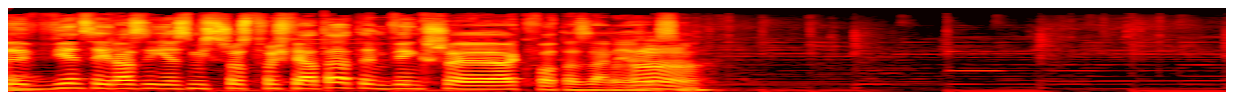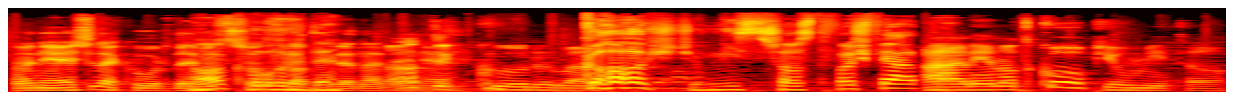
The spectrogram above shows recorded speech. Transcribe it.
Milon. więcej razy jest Mistrzostwo Świata, tym większa kwota za nie. Aha. są. To nieźle, kurde, O mistrzostwa kurde. w O ty kurwa. Gościu, Mistrzostwo Świata. Alien odkupił mi to.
